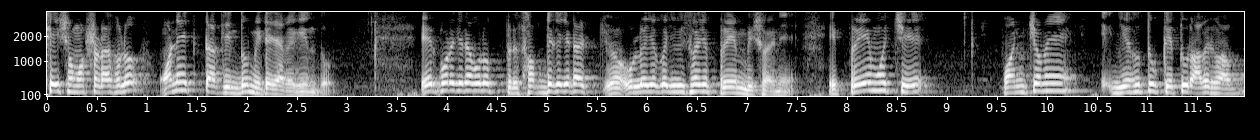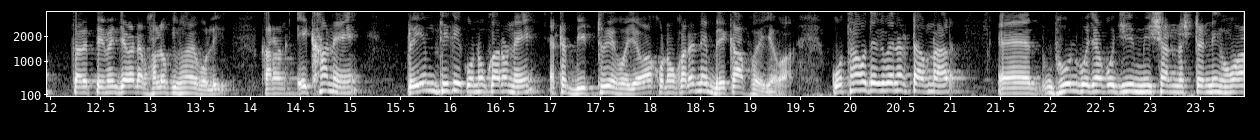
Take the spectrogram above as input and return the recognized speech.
সেই সমস্যাটা হলো অনেকটা কিন্তু মিটে যাবে কিন্তু। এরপরে যেটা বলো সব থেকে যেটা উল্লেখযোগ্য যে বিষয় হচ্ছে প্রেম বিষয় নিয়ে। এই প্রেম হচ্ছে পঞ্চমে যেহেতু কেতুর আবির্ভাব, তাহলে প্রেমের জায়গাটা ভালো কীভাবে বলি? কারণ এখানে প্রেম থেকে কোনো কারণে একটা বিট্রে হয়ে যাওয়া, কোনো কারণে ব্রেকআপ হয়ে যাওয়া। কোথাও দেখবেন একটা আপনার ভুল বোঝাবুঝি মিসআন্ডারস্ট্যান্ডিং হওয়া,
